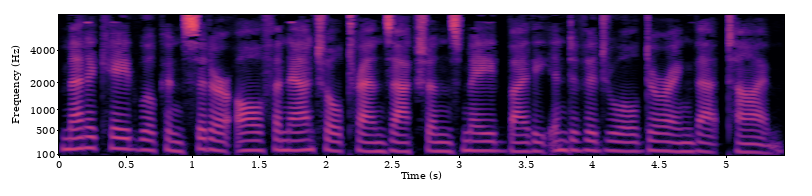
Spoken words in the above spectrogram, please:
Medicaid will consider all financial transactions made by the individual during that time.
